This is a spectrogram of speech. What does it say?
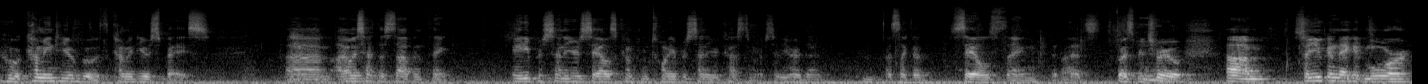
who are coming to your booth, coming to your space. Um, I always have to stop and think. 80% of your sales come from 20% of your customers. Have you heard that? That's like a sales thing that, that's supposed to be true. Um, so you can make it more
